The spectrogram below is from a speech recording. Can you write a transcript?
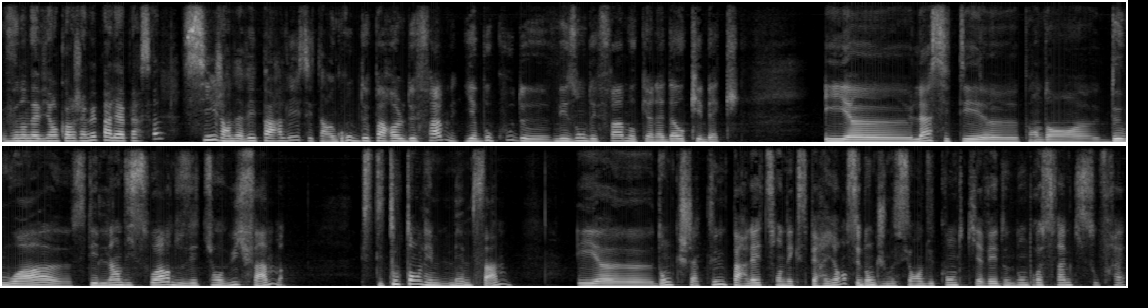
vous n'en aviez encore jamais parlé à personne? Si, j'en avais parlé, c'était un groupe de paroles de femmes. Il y a beaucoup de maisons des femmes au Canada, au Québec. Et euh, là, c'était euh, pendant euh, deux mois, c'était lundi soir, nous étions huit femmes. C'était tout le temps les mêmes femmes. Et donc, chacune parlait de son expérience. Et donc, je me suis rendu compte qu'il y avait de nombreuses femmes qui souffraient.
